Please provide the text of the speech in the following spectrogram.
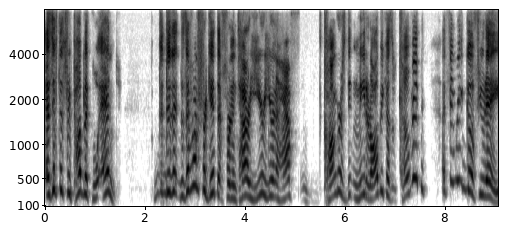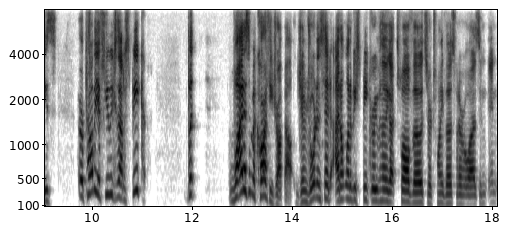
as if this republic will end. Does everyone forget that for an entire year, year and a half, Congress didn't meet at all because of COVID? I think we can go a few days or probably a few weeks without a speaker. But why doesn't McCarthy drop out? Jim Jordan said, I don't want to be speaker, even though he got 12 votes or 20 votes, whatever it was. And, and,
